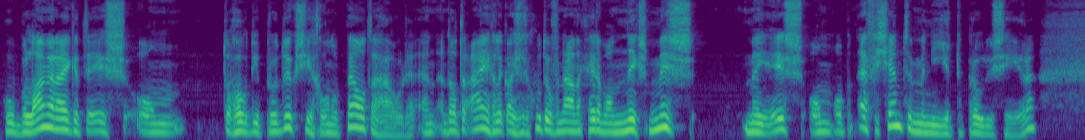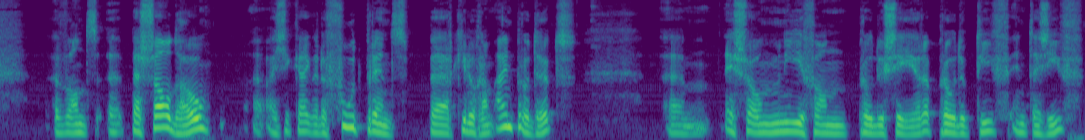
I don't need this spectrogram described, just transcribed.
hoe belangrijk het is om toch ook die productie gewoon op peil te houden. En, en dat er eigenlijk, als je er goed over nadenkt, helemaal niks mis mee is om op een efficiënte manier te produceren. Want eh, per saldo, eh, als je kijkt naar de footprint per kilogram eindproduct, ehm, is zo'n manier van produceren, productief, intensief,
